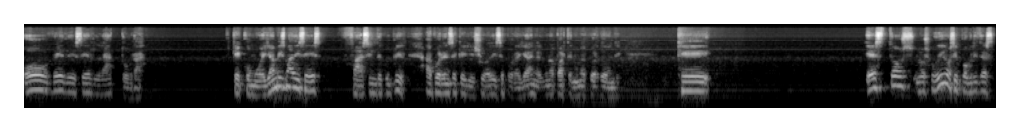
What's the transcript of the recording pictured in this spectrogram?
obedecer la Torah, que como ella misma dice es fácil de cumplir. Acuérdense que Yeshua dice por allá en alguna parte, no me acuerdo dónde, que estos, los judíos hipócritas,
